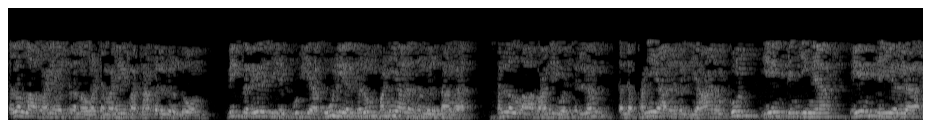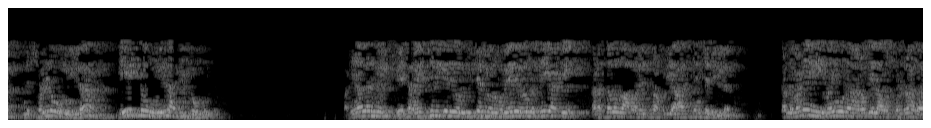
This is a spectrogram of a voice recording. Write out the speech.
செல்லல்லாம் அணிவசலம் அவங்கள்ட்ட மனைவிமார் நாங்களும் இருந்தோம். வீட்டுல வேலை செய்யக்கூடிய ஊழியர்களும் பணியாளர்களும் இருந்தாங்க. சல்லல்லாஹு அலைவ செல்லம் அந்த பணியாளர்கள் யாருக்கும் ஏன் செஞ்சீங்க? ஏன் செய்யல? சொல்லவும் இல்ல ஏற்றவும் இல்லை அடிக்கவும் பணியாளர்கள் ஏற்ற ரைட்டிருக்கிறது ஒரு விஷயம் ஒரு வேலை ஒழுங்கு செய்யாட்டி ஆனா சல்லல்லாஹு அலைவ அப்படியாக செஞ்சதில்லை. அந்த மனைவி மைமூனா ரவியில் அவங்க சொல்றாங்க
